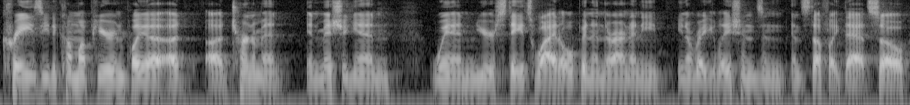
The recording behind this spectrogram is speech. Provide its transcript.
crazy to come up here and play a, a, a tournament in Michigan when your state's wide open and there aren't any you know regulations and, and stuff like that. So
